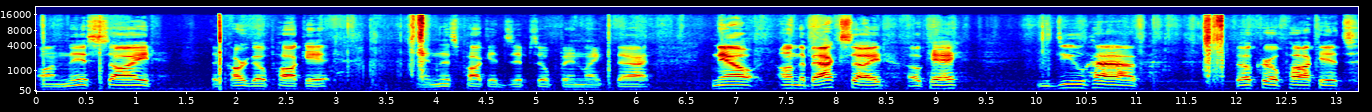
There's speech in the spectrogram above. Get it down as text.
on this side the cargo pocket and this pocket zips open like that now on the back side, okay, you do have Velcro pockets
